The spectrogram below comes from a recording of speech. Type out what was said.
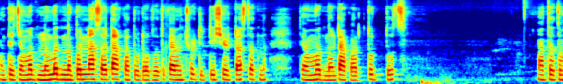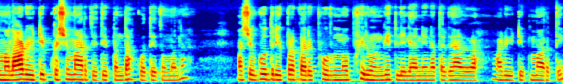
आणि त्याच्यामधनं मधनं पण असा टाका तुटत होतं कारण छोटे टी शर्ट असतात ना त्यामधनं टाका तुटतोच. आता तुम्हाला आडवी टीप कशी मारते ते पण दाखवते तुम्हाला. असे गोदरी प्रकारे पूर्ण फिरवून घेतलेले आणि आता आडवी टीप मारते.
